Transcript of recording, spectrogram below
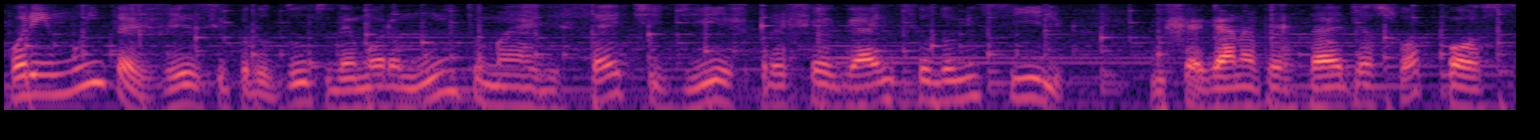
Porém, muitas vezes esse produto demora muito mais de sete dias para chegar em seu domicílio e chegar, na verdade, à sua posse.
